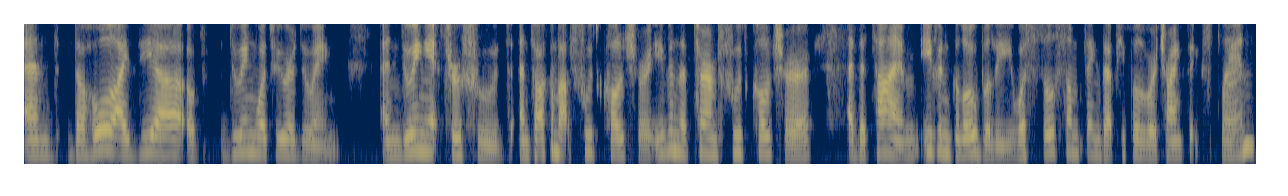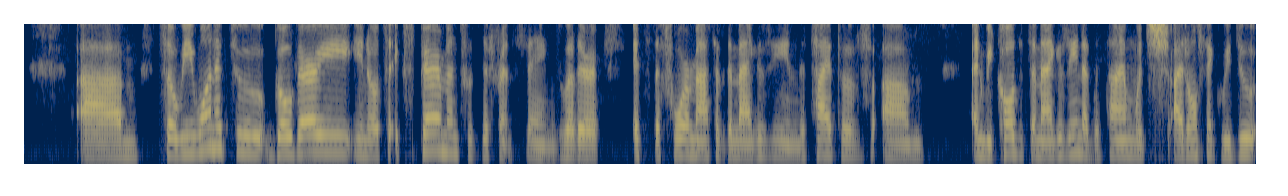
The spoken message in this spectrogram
and the whole idea of doing what we were doing and doing it through food and talking about food culture, even the term food culture at the time, even globally, was still something that people were trying to explain. Um, so we wanted to go very, you know, to experiment with different things, whether it's the format of the magazine, the type of, um, and we called it the magazine at the time, which I don't think we do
